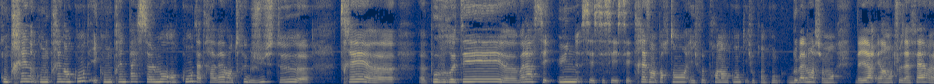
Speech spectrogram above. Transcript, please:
qu'on prenne, qu'on nous prenne en compte et qu'on nous prenne pas seulement en compte à travers un truc juste très euh, pauvreté, voilà, c'est une, c'est très important et il faut le prendre en compte. Il faut prendre en compte globalement, sûrement d'ailleurs énormément de choses à faire,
